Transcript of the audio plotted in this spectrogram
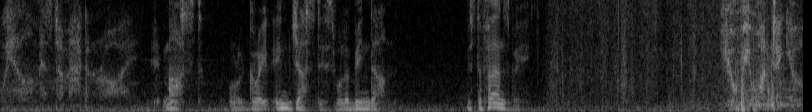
will, Mr. McEnroy. It must, or a great injustice will have been done. Mr. Fernsby, You'll be wanting your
